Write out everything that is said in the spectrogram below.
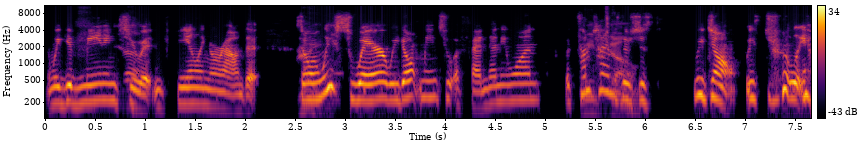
and we give meaning to it and feeling around it. So when we swear, we don't mean to offend anyone, but sometimes there's just we don't. We truly,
